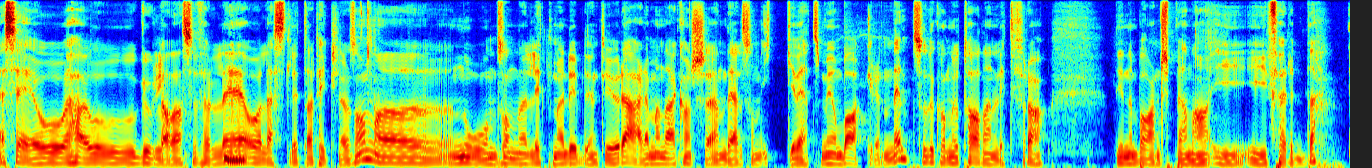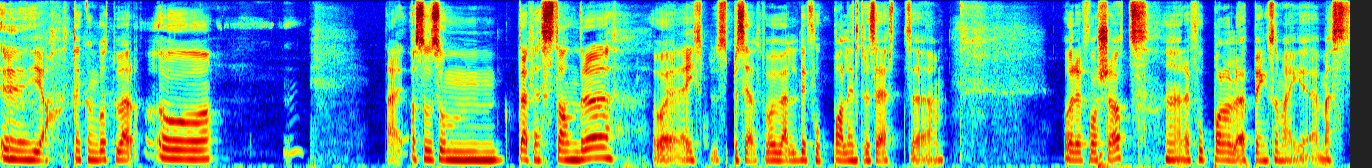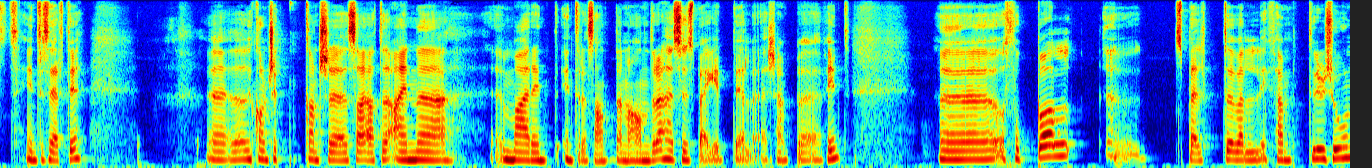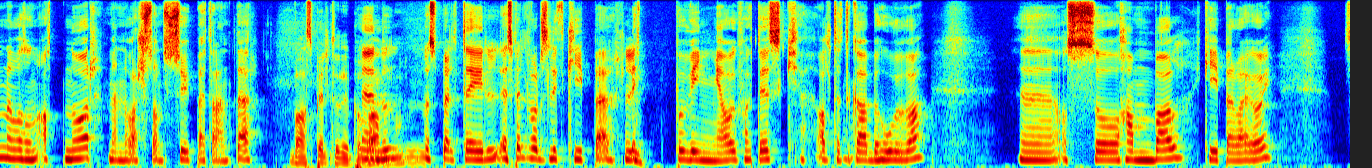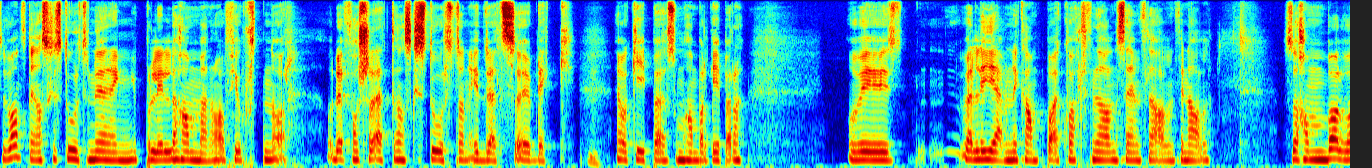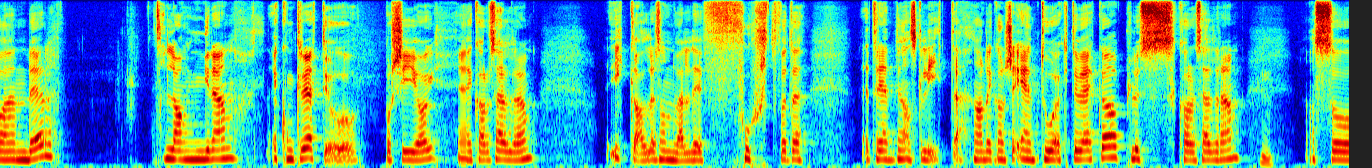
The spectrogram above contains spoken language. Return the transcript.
Jeg ser jo, jeg har jo googla deg selvfølgelig og lest litt artikler og sånn, og noen sånne litt mer dybdeintervjuer er det, men det er kanskje en del som ikke vet så mye om bakgrunnen din, så du kan jo ta den litt fra dine barnsbena i, i Førde. Uh, ja, det kan godt være. Og Nei, altså som de fleste andre, og jeg spesielt, var veldig fotballinteressert. eh, Og det er fortsatt. Det er fotball og løping som jeg er mest interessert i. Eh, kanskje, kanskje si at det ene er mer interessant enn det andre. Jeg syns begge deler er kjempefint. Eh, Og fotball eh, spilte vel i femte divisjon, jeg var sånn 18 år, men var ikke sånn supertalent der. Hva spilte du på banen? Jeg spilte jeg, jeg spilte faktisk litt keeper, litt på vinga òg, faktisk. Alt etter hva behovet var. Og så håndball. Keeper var jeg òg. Så vi vant en ganske stor turnering på Lillehammer da jeg var 14 år. Og det er fortsatt et ganske stort sånn idrettsøyeblikk. Mm. Jeg var keeper som håndballkeeper. Og vi Veldig jevne kamper. Kvartfinalen, semifinalen, finalen. Så håndball var en del. Langrenn. Jeg konkurrerte jo på ski òg, karusellrenn. Gikk aldri sånn veldig fort, for jeg, jeg trente ganske lite. Jeg hadde kanskje én-to økter i veka pluss karusellrenn. Mm. Og så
